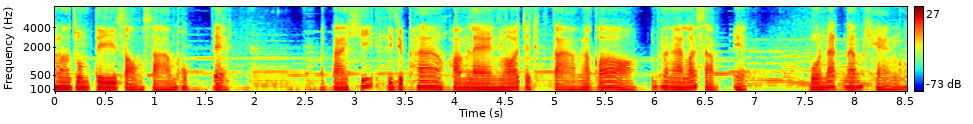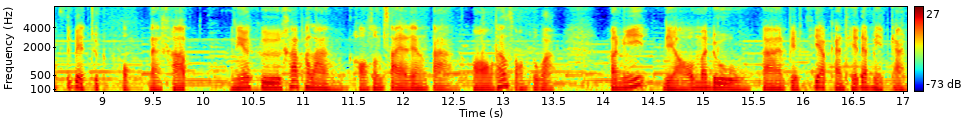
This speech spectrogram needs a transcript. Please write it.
พลังโจมตี 2367อัตราคิ45 ความแรง 173 แล้วก็พื้นพลังงาน 131 โบนัสน้ำแข็ง 61.6 นะครับ อันนี้ก็คือค่าพลังของสมใส่อะไรต่างๆ ของทั้ง 2 ตัว คราวนี้เดี๋ยวมาดูการเปรียบเทียบการเทสดาเมจกัน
